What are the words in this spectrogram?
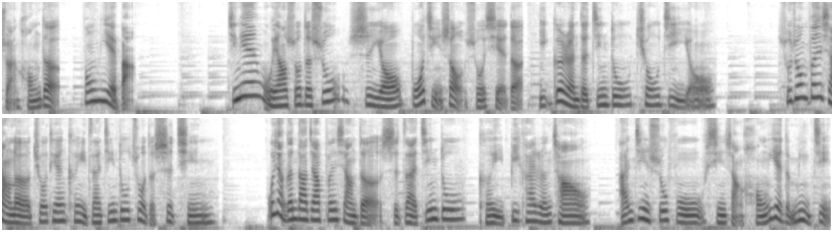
转红的。枫叶吧。今天我要说的书是由柏景寿所写的《一个人的京都秋季游》。书中分享了秋天可以在京都做的事情。我想跟大家分享的是，在京都可以避开人潮、安静舒服、欣赏红叶的秘境。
